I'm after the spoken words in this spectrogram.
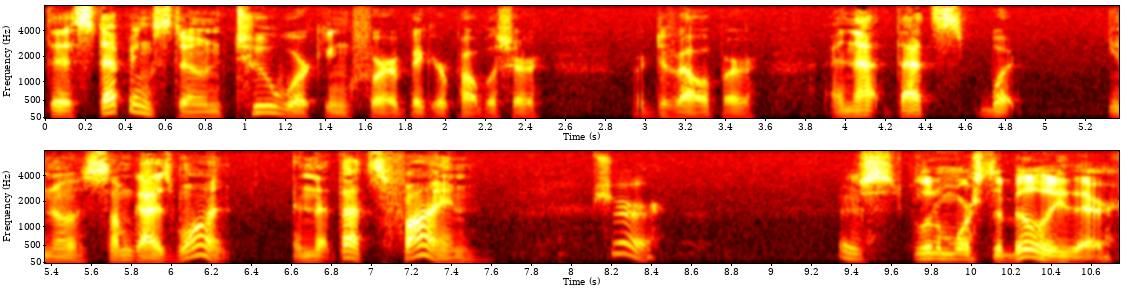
the stepping stone to working for a bigger publisher or developer, and that that's what you know some guys want, and that that's fine. Sure. There's a little more stability there.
